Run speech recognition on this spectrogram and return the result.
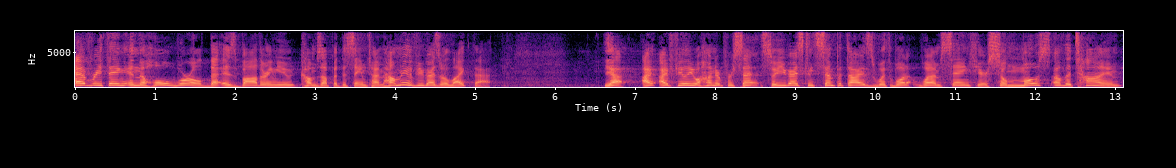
everything in the whole world that is bothering you comes up at the same time. How many of you guys are like that? Yeah, I, I feel you 100%. So you guys can sympathize with what, what I'm saying here. So, most of the time,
